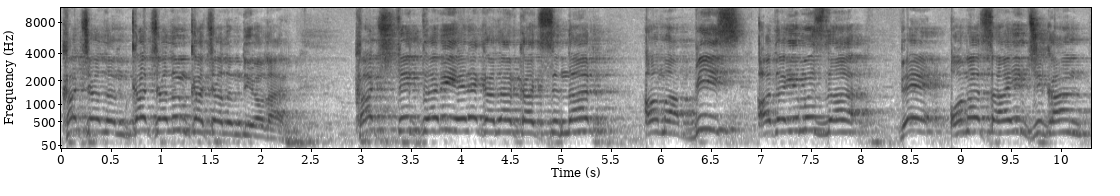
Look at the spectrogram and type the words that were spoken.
kaçalım, kaçalım, kaçalım diyorlar. Kaçtıkları yere kadar kaçsınlar ama biz adayımızla ve ona sahip çıkan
